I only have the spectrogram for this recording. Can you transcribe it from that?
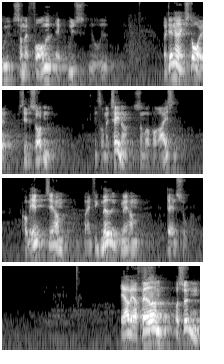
ud, som er formet af Guds nåde. Og i den her historie ser det sådan ud. En samaritaner, som var på rejse, kom hen til ham, og han fik med med ham, da han så. Er at være faderen og sønnen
